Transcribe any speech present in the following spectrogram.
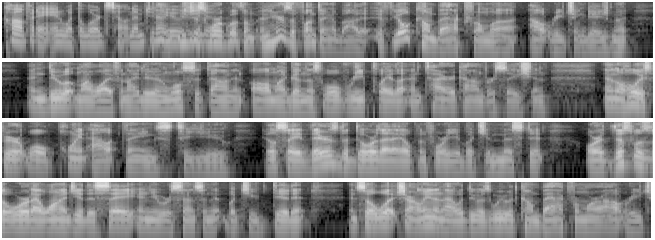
confident in what the Lord's telling them to yeah, do? You just work with them. And here's the fun thing about it if you'll come back from a outreach engagement and do what my wife and I do, and we'll sit down and oh my goodness, we'll replay the entire conversation, and the Holy Spirit will point out things to you. He'll say, There's the door that I opened for you, but you missed it or this was the word I wanted you to say and you were sensing it, but you didn't. And so what Charlene and I would do is we would come back from our outreach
